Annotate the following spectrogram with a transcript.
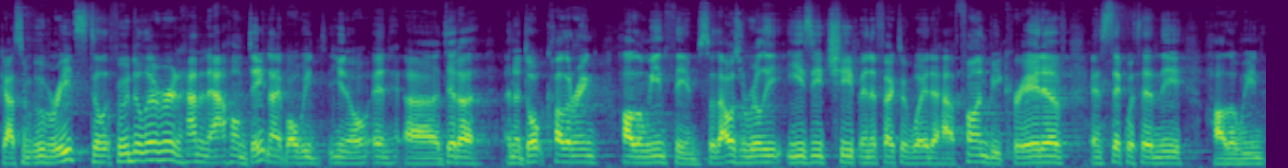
got some Uber Eats, still food delivered, and had an at-home date night while we, you know, and uh, did a an adult coloring Halloween theme. So that was a really easy, cheap, ineffective way to have fun, be creative, and stick within the Halloween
